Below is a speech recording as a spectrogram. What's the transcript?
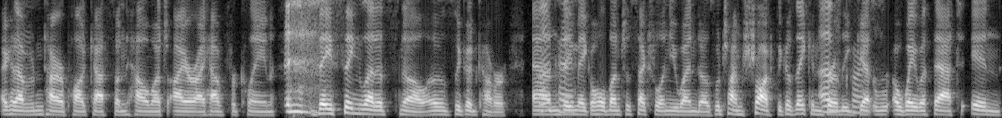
I could have an entire podcast on how much ire I have for Klaine. they sing "Let It Snow." It was a good cover, and Okay. they make a whole bunch of sexual innuendos, which I'm shocked because they can Of barely get course. away with that in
